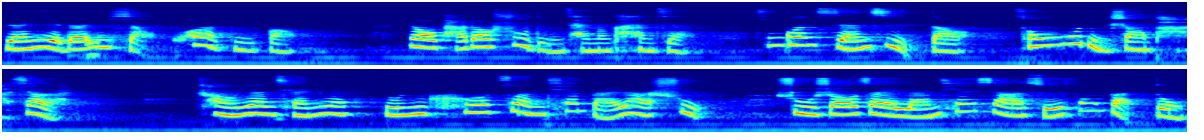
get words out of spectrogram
原野的一小块地方。要爬到树顶才能看见。军官自言自语道：“从屋顶上爬下来。”场院前面有一棵钻天白蜡树，树梢在蓝天下随风摆动。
